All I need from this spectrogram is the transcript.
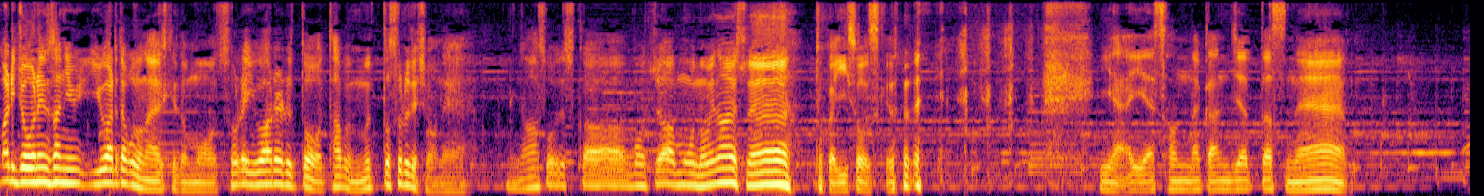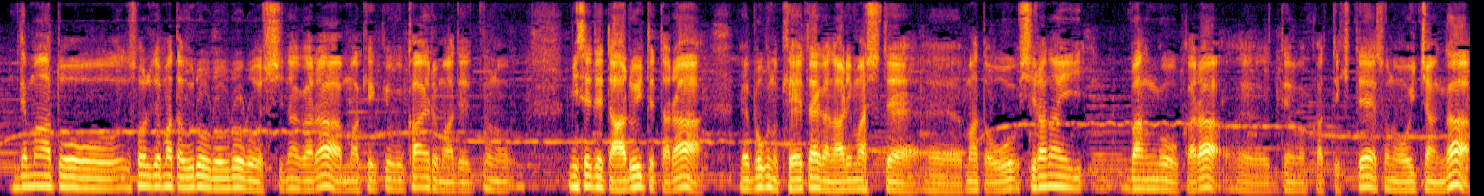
まり常連さんに言われたことないですけどもそれ言われると多分ムッとするでしょうね。ああそうですか。もうじゃあもう飲めないですね。とか言いそうですけどね。いやいやそんな感じやったっすね。でまああとそれでまたうろうろうろうろしながら、まあ、結局帰るまでその店出て歩いてたら、え僕の携帯が鳴りまして、えーまた知らない番号から、えー電話かかってきてそのおいちゃんが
